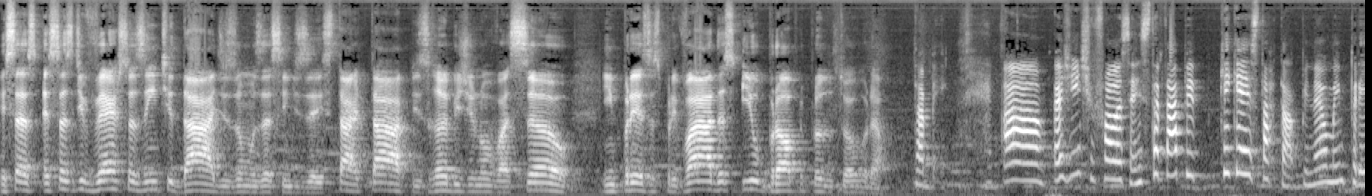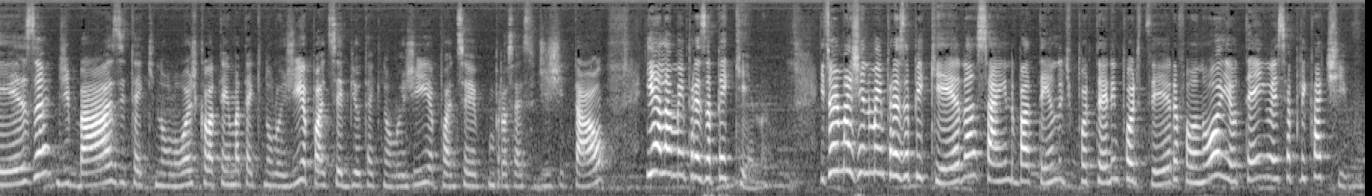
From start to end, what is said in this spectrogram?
essas, essas diversas entidades, vamos assim dizer, startups, hubs de inovação, empresas privadas e o próprio produtor rural? Tá bem. A, a gente fala assim, startup, o que, que é startup? Né? Uma empresa de base tecnológica, ela tem uma tecnologia, pode ser biotecnologia, pode ser um processo digital, e ela é uma empresa pequena. Então imagine uma empresa pequena saindo batendo de porteira em porteira, falando: "Oi, eu tenho esse aplicativo".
